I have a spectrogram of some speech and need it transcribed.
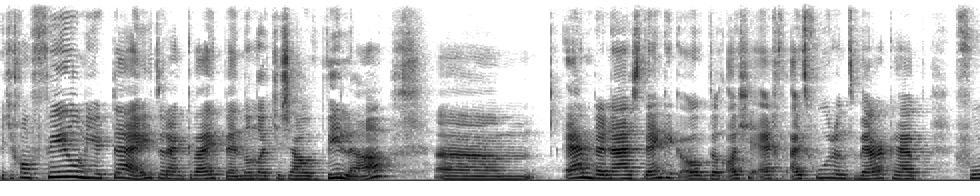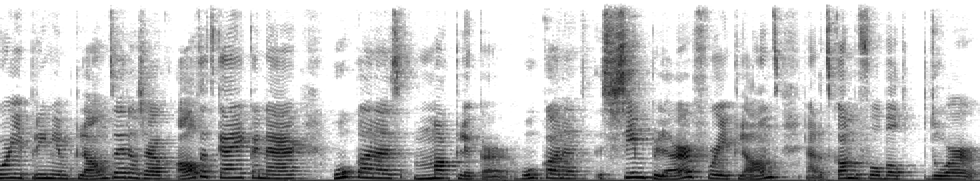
dat je gewoon veel meer tijd eraan kwijt bent dan dat je zou willen. Um, en daarnaast denk ik ook dat als je echt uitvoerend werk hebt voor je premium klanten, dan zou ik altijd kijken naar hoe kan het makkelijker? Hoe kan het simpeler voor je klant? Nou, dat kan bijvoorbeeld door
